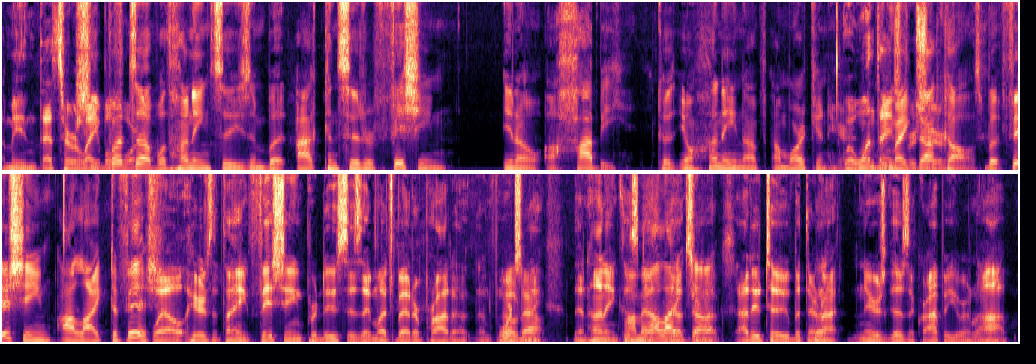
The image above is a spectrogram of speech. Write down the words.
I mean, that's her she label puts for it. up with hunting season, but I consider fishing, you know, a hobby because you know hunting. I've, I'm working here. Well, one we thing's make duck sure. calls, but fishing, I like to fish. Well, here's the thing: fishing produces a much better product, unfortunately, doubt. than hunting. Because I mean, I like ducks are not- I do too, but they're But- not near as good as a crappie or an op.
